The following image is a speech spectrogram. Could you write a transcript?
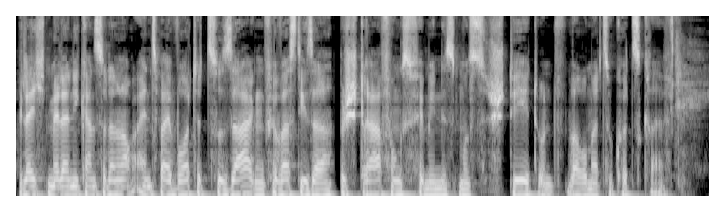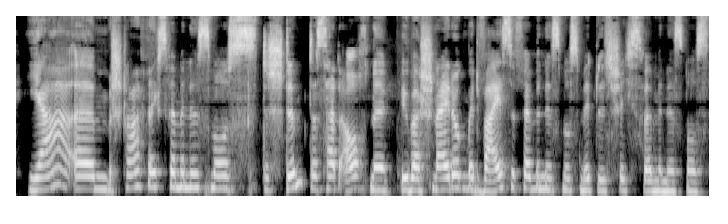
Vielleicht, Melanie, kannst du da noch ein, zwei Worte zu sagen, für was dieser Bestrafungsfeminismus steht und warum er zu kurz greift. Ja, ähm, Strafrechtsfeminismus, das stimmt. Das hat auch eine Überschneidung mit weiße Feminismus, Mittelschichtsfeminismus.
